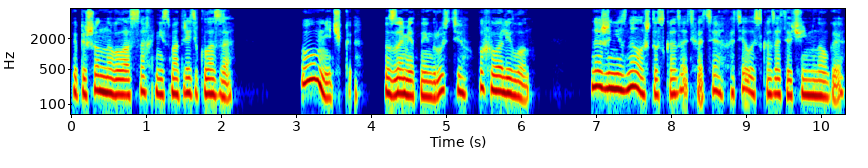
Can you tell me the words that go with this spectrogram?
капюшон на волосах, не смотреть в глаза. «Умничка», — с заметной грустью похвалил он. Даже не знала, что сказать, хотя хотелось сказать очень многое.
